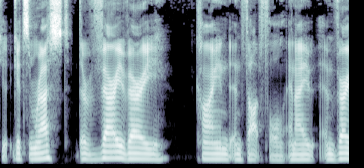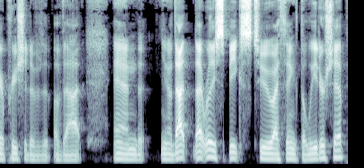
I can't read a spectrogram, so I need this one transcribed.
get, get some rest. They're very, very kind and thoughtful and i am very appreciative of that and you know that that really speaks to i think the leadership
